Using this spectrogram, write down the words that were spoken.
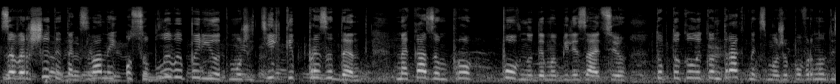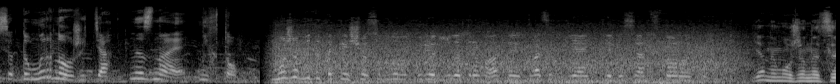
Завершити так званий особливий період може тільки президент наказом про повну демобілізацію. Тобто, коли контрактник зможе повернутися до мирного життя, не знає ніхто. Може бути таке, що особливий період буде тривати 25, 50, 100 років. Я не можу на це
